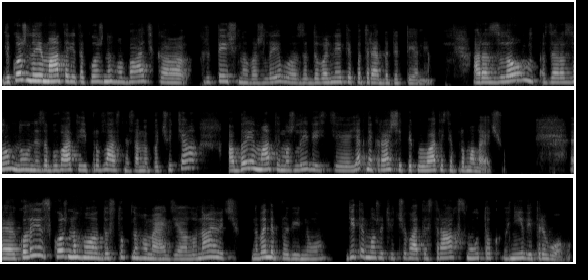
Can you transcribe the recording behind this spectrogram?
Для кожної матері та кожного батька критично важливо задовольнити потреби дитини, а разом заразом ну не забувати і про власне самопочуття, аби мати можливість е, як найкраще піклуватися про малечу. Е, Коли з кожного доступного медіа лунають новини про війну, діти можуть відчувати страх, смуток, гнів і тривогу,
